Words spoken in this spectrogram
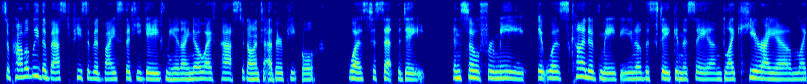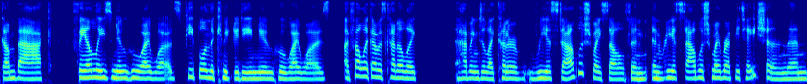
So, probably the best piece of advice that he gave me, and I know I've passed it on to other people, was to set the date. And so for me, it was kind of maybe, you know, the stake in the sand, like here I am, like I'm back. Families knew who I was, people in the community knew who I was. I felt like I was kind of like having to like kind of reestablish myself and and reestablish my reputation and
